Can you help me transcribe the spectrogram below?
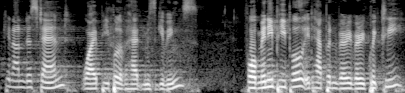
I can understand why people have had misgivings. For many people, it happened very, very quickly,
